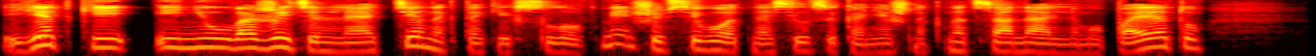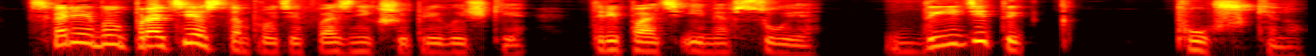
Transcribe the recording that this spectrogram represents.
Едкий и неуважительный оттенок таких слов меньше всего относился, конечно, к национальному поэту, скорее был протестом против возникшей привычки трепать имя в суе. Да иди ты к Пушкину.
